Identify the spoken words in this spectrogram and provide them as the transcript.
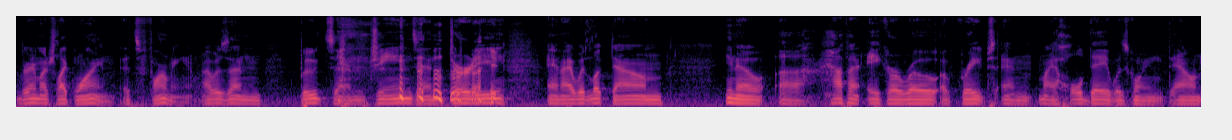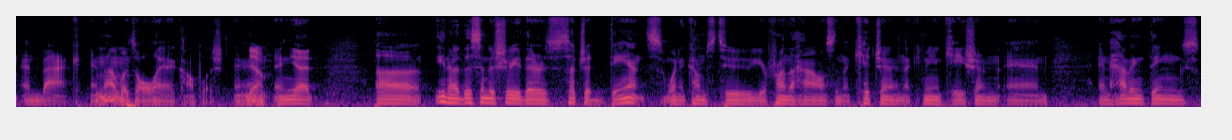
very much like wine. It's farming. I was in boots and jeans and dirty, Right. and I would look down, you know, uh, half an acre row of grapes, and my whole day was going down and back, and that Mhm. was all I accomplished. And, Yeah. and yet. Uh, you know, this industry, there's such a dance when it comes to your front of the house and the kitchen and the communication and and having things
